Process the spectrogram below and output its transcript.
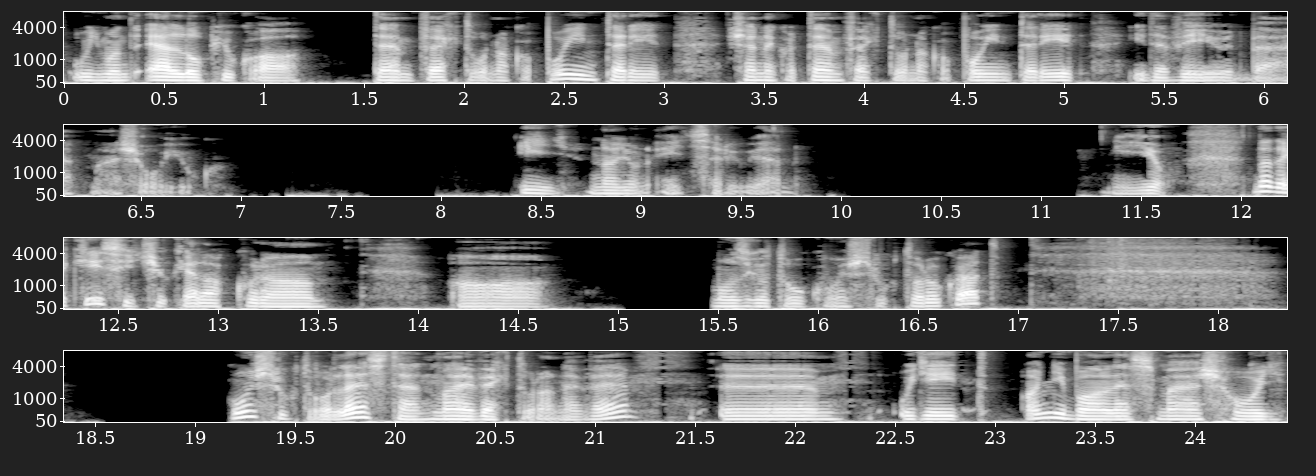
úgymond ellopjuk a temp vektornak a pointerét, és ennek a temp vektornak a pointerét ide V5-be átmásoljuk. Így, nagyon egyszerűen. Jó. Na de készítsük el akkor a, a mozgató konstruktorokat. Konstruktor lesz, tehát myvector a neve. Ö, ugye itt annyiban lesz más, hogy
